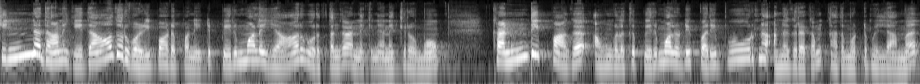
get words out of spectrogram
சின்னதான ஏதாவது ஒரு வழிபாடு பண்ணிவிட்டு பெருமாளை யார் ஒருத்தங்க அன்னைக்கு நினைக்கிறோமோ கண்டிப்பாக அவங்களுக்கு பெருமாளுடைய பரிபூர்ண அனுகிரகம் அது மட்டும் இல்லாமல்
